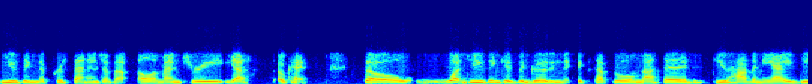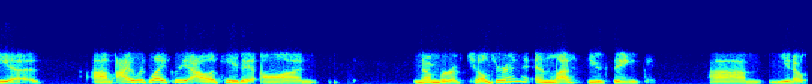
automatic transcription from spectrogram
using the percentage of elementary. Yes, okay. So what do you think is a good and acceptable method? Do you have any ideas? Um, I would likely allocate it on number of children unless you think, um, you know,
